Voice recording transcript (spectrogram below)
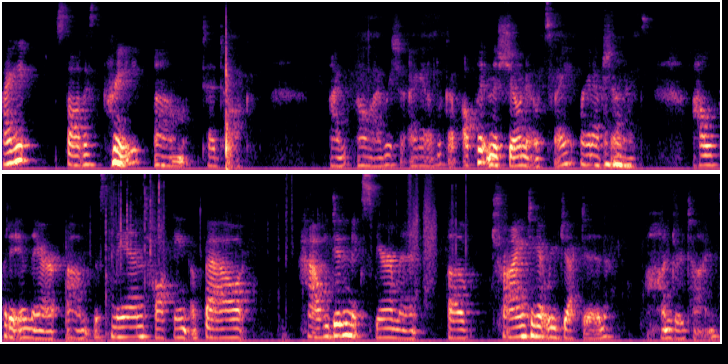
I saw this great um, TED talk. I'm oh I wish I gotta look up. I'll put it in the show notes. Right, we're gonna have show Mhm. notes. I'll put it in there. Um, this man talking about how he did an experiment of trying to get rejected a hundred times,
